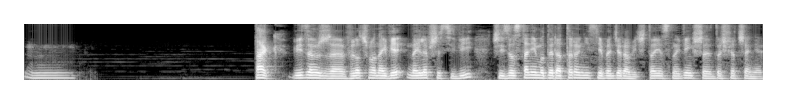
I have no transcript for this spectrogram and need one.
Mm. Tak, widzę, że Wlocz ma najlepsze CV, czyli zostanie moderatorem, nic nie będzie robić. To jest największe doświadczenie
